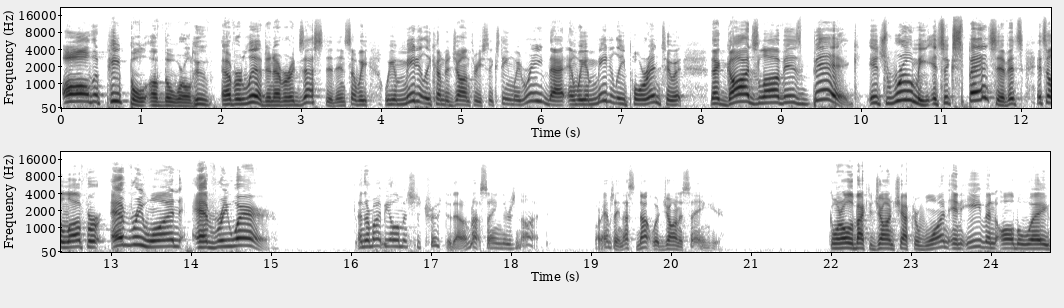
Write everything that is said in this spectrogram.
all the people of the world who've ever lived and ever existed. And so we, we immediately come to John 3:16. We read that and we immediately pour into it that God's love is big, it's roomy, it's expansive, it's, it's a love for everyone, everywhere. And there might be elements of truth to that. I'm not saying there's not. But I am saying that's not what John is saying here. Going all the way back to John chapter 1 and even all the way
